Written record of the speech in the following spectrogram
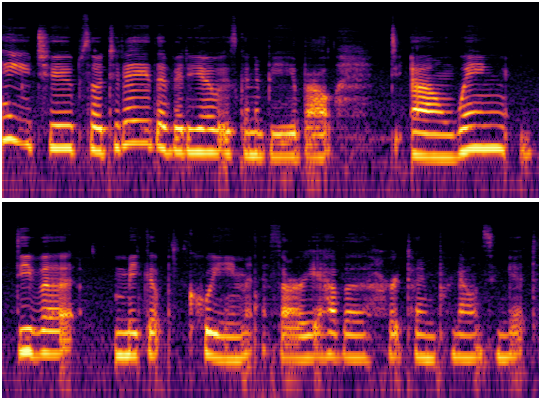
Hey YouTube, so today the video is going to be about um, Wing Diva Makeup Queen. Sorry, I have a hard time pronouncing it.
